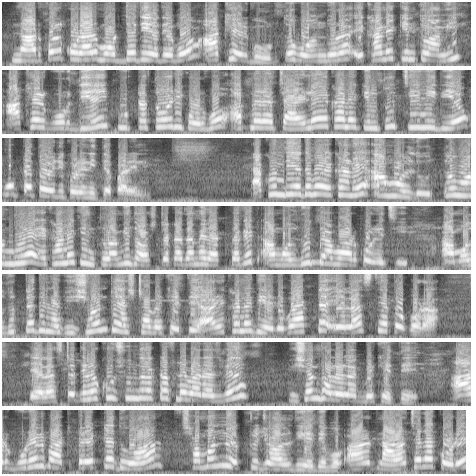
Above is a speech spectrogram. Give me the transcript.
নারকল কোড়ার মধ্যে দিয়ে দেব আখের গুড়। তো বন্ধুরা, এখানে কিন্তু আমি আখের গুড় দিয়েই পুরটা তৈরি করব। আপনারা চাইলে এখানে কিন্তু চিনি দিয়েও পুরটা তৈরি করে নিতে পারেন। এখন দিয়ে দেবো এখানে আমল দুধ। তো বন্ধুরা, এখানে কিন্তু আমি দশ টাকা দামের এক প্যাকেট আমল দুধ ব্যবহার করেছি। আমল দুধটা দিলে ভীষণ টেস্ট হবে খেতে। আর এখানে দিয়ে দেবো একটা এলাচ থেতো করা। এলাচটা দিলে খুব সুন্দর একটা ফ্লেভার আসবে। ভীষণ ভালো লাগবে খেতে। আর গুড়ের বাট প্লেটটা ধোয়া, সামান্য একটু জল দিয়ে দেব। আর নাড়াচাড়া করে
